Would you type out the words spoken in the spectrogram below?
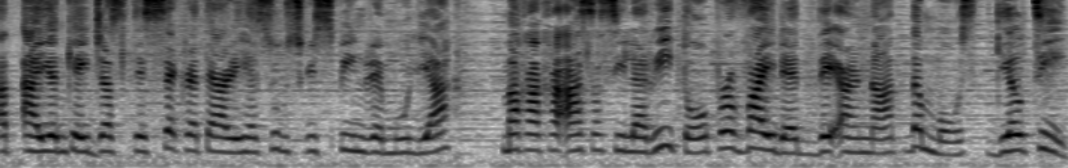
at ayon kay Justice Secretary Jesus Crispin Remulla, makakaasa sila rito provided they are not the most guilty.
